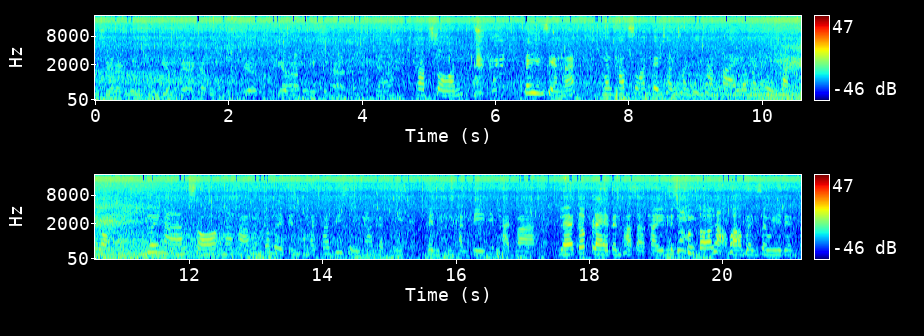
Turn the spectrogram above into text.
Vi ser längre ut på hela vägen. Vi ser hela åsen här. ทับซ้ อน ได้ยินเสียงไหมมันทับซ้อนเป็นชั้นชั้นชั้นชั้นไป แล้วมันถูกกัดกร่อนด้วยน้ำซ้อนะคะ มันก็เลยเป็นธรรมชาติที่สวยงามแบบนี้ เป็นพันๆปีที่ผ่านมา และก็แปลเป็นภาษาไทยในช่วงต้อนละพาเพลินสวีเดนไป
